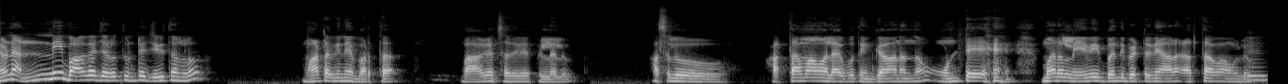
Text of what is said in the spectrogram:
ఏమంటే అన్నీ బాగా జరుగుతుంటే జీవితంలో మాట వినే భర్త బాగా చదివే పిల్లలు అసలు అత్తామామ లేకపోతే ఇంకా ఆనందం ఉంటే మనల్ని ఏమీ ఇబ్బంది పెట్టని అత్తామామలు.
